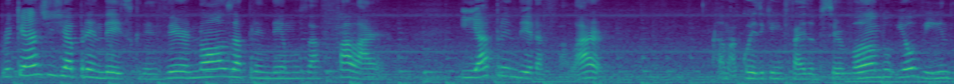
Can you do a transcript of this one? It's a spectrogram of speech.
porque antes de aprender a escrever, nós aprendemos a falar. E aprender a falar é uma coisa que a gente faz observando e ouvindo.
